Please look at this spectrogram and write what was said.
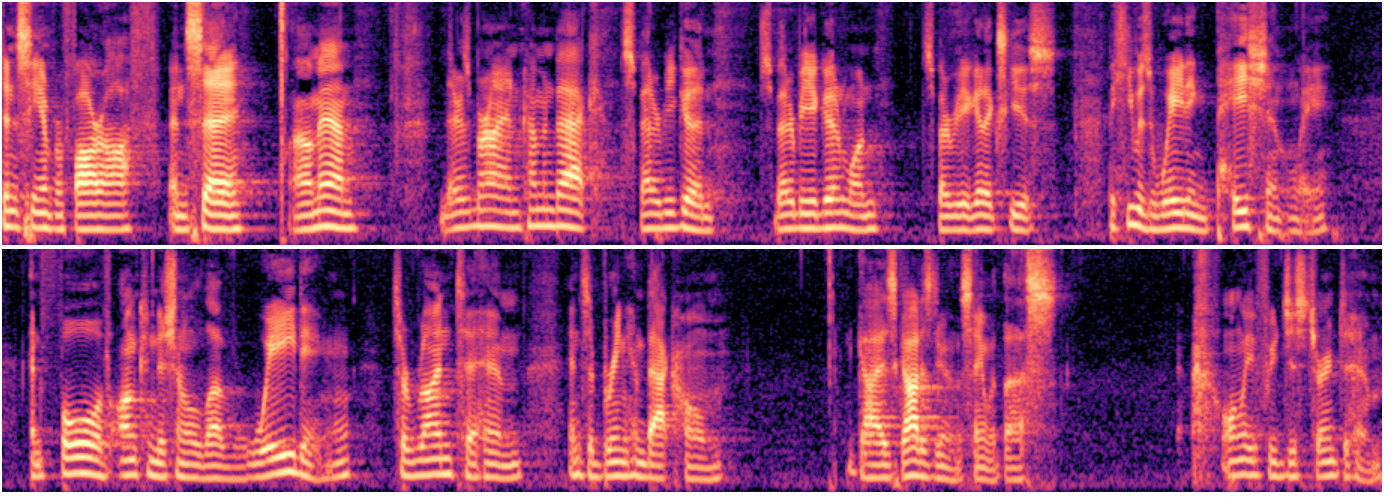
didn't see him from far off and say, Oh man, there's Bryon coming back. This better be good. This better be a good one. This better be a good excuse. But he was waiting patiently and full of unconditional love, waiting to run to him and to bring him back home. Guys, God is doing the same with us. Only if we just turn to him.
